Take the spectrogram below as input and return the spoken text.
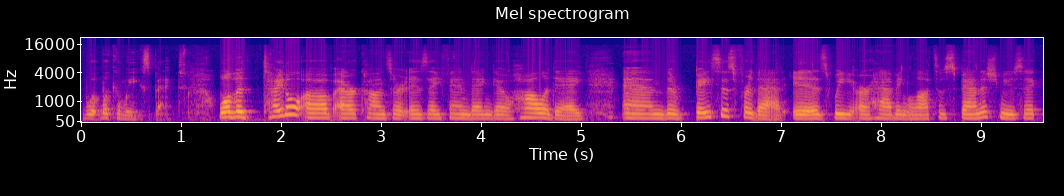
What, what can we expect? Well, the title of our concert is a Fandango Holiday, and the basis for that is we are having lots of Spanish music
